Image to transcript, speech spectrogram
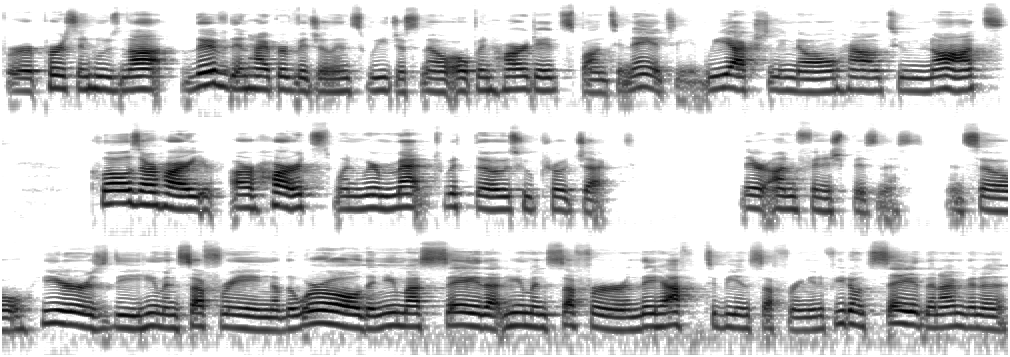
for a person who's not lived in hypervigilance, we just know open hearted spontaneity. We actually know how to not close our, heart, our hearts when we're met with those who project their unfinished business. And so here's the human suffering of the world, and you must say that humans suffer and they have to be in suffering. And if you don't say it, then I'm going to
